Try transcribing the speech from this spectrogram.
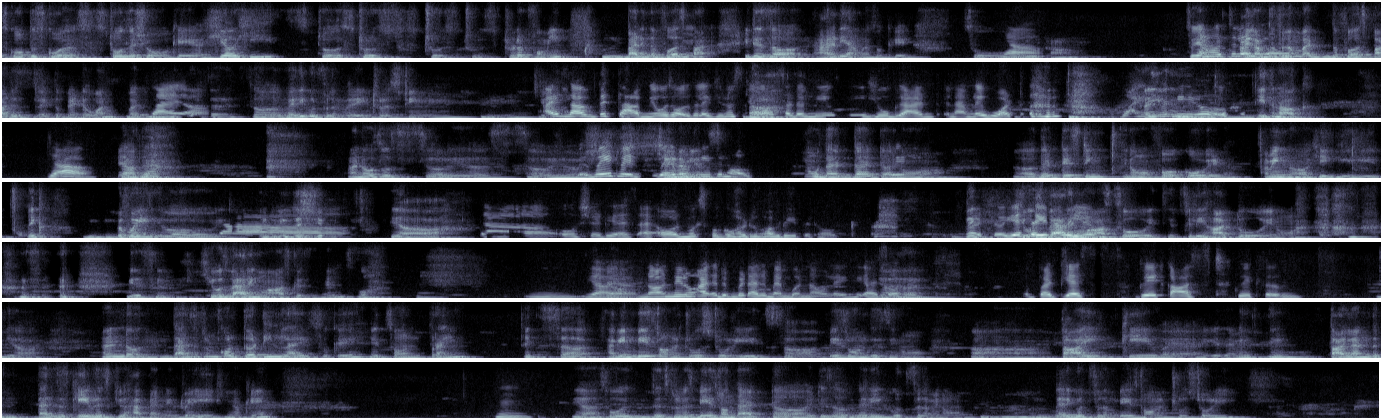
scope to score stole the show. Okay, here he stood stood stood, stood, stood up for me. Mm, But in the first Hmm. part, it is uh, Ana de Armas. Okay, So Yeah. yeah. So yeah, also I like love the uh, film, but the first part is like the better one. But yeah, yeah. it's a, it's a very good film, very interesting. Mm, I love the cameos also. Like, you know, uh, yeah, suddenly you see Hugh Grant, and I'm like, what? Why and is he here? even Ethan Hawke. Yeah, Yeah, Ethan the, Hawke. And also so, yes, so, yeah, Wait, wait, where Serena was Williams. Ethan Hawke? No, that that uh, you know uh, the testing you know for COVID. I mean, uh, he, he like before he uh, entering the ship. yeah, Yeah, yeah. Oh shit, yes, I almost forgot about Ethan Hawke. like But uh, he yes, was Serena wearing Williams. mask, so it's it's really hard to you know him. He was wearing mask as well. So Mm, yeah, yeah, yeah. Now, you know, I, I- but I remember now. Like, I yeah, saw him. But yes, great cast, great film. yeah. And uh, there is a film called Thirteen Lives. Okay, it's on Prime. It's uh, again based on a true story. It's uh, based on this, you know, uh, Thai cave. Uh, I guess I mean in Thailand, the, there is this cave rescue happened in 2018. Okay, Hmm. Yeah. So this film is based on that. Uh, it is a very good film. You know, very good film based on a true story.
